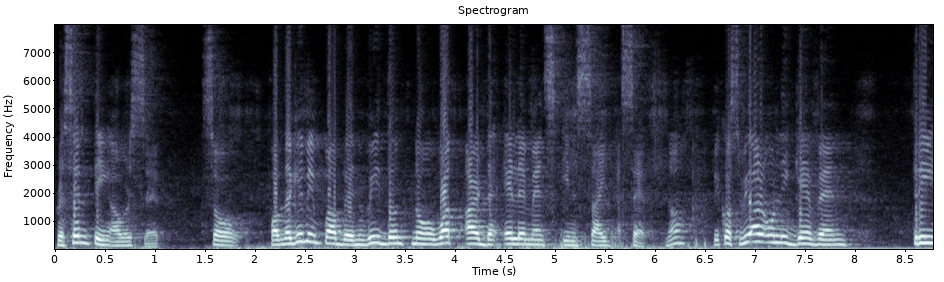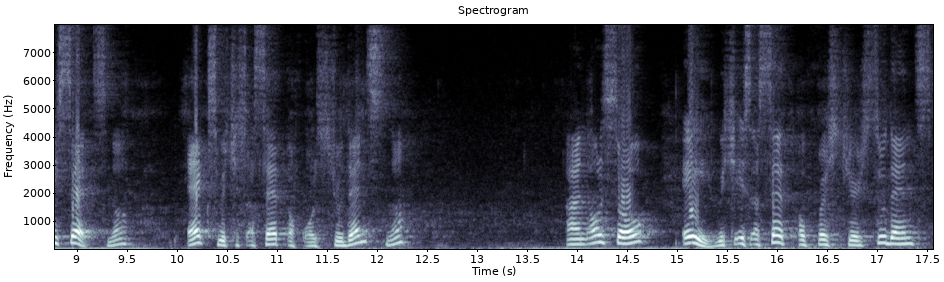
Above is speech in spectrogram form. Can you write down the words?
presenting our set. So, from the given problem, we don't know what are the elements inside a set, no? Because we are only given three sets, no? X, which is a set of all students, no? And also A, which is a set of first year students.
